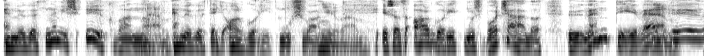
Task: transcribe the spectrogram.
emögött nem is ők vannak, nem. emögött egy algoritmus van. Nyilván. És az algoritmus, bocsánat, ő nem téved, nem. ő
